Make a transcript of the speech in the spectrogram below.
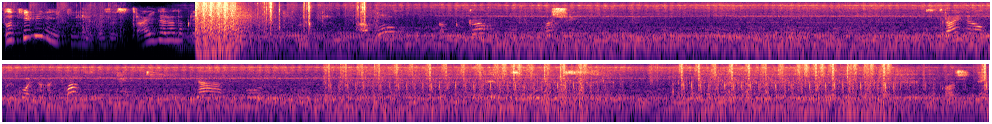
Тут є великі без страйдера, наприклад. Або АПК машин. З трайдером прикольна анімація, тільки я не можу. дивитися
